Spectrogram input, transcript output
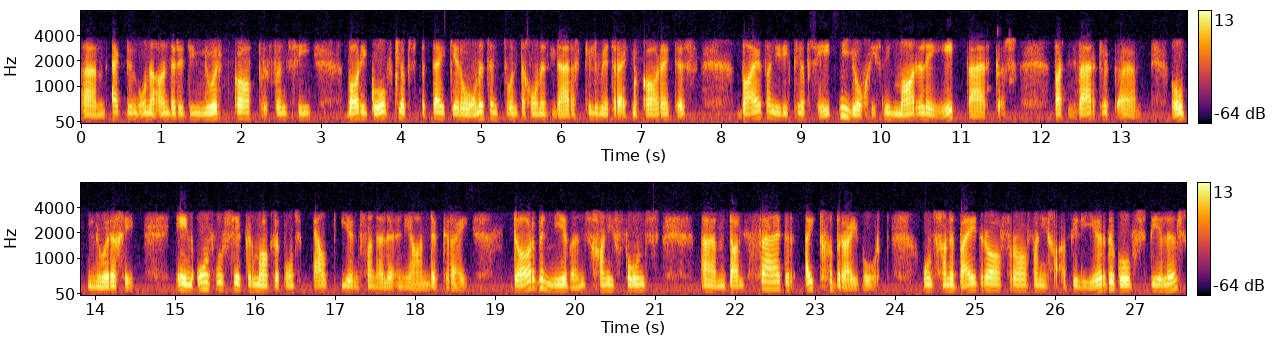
Um ek doen onder andere die Noord-Kaap provinsie waar die golfklubs baie keer 120 130 km uitmekaar uit is. Baie van hierdie klubs het nie joggies nie, maar hulle het werkers wat werklik uh hulp nodig het. En ons wil seker maak dat ons elkeen van hulle in die hande kry. Daarbenewens gaan die fonds um, dan verder uitgebrei word. Ons gaan 'n bydrae vra van die geaffilieerde golfspelers.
